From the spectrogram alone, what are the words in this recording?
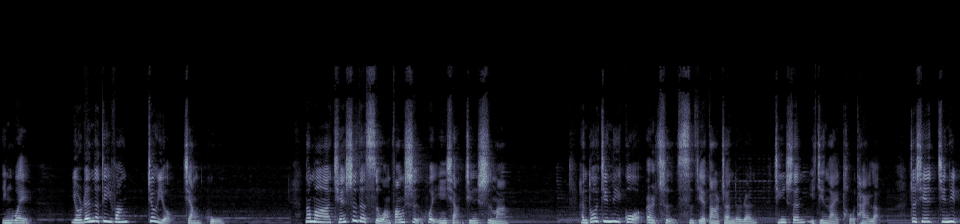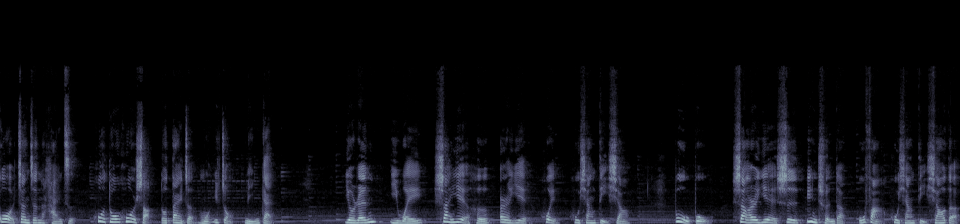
因为有人的地方就有江湖。那么前世的死亡方式会影响今世吗？很多经历过二次世界大战的人，今生已经来投胎了。”这些经历过战争的孩子，或多或少都带着某一种敏感。有人以为善业和恶业会互相抵消，不不，善恶业是并存的，无法互相抵消的。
